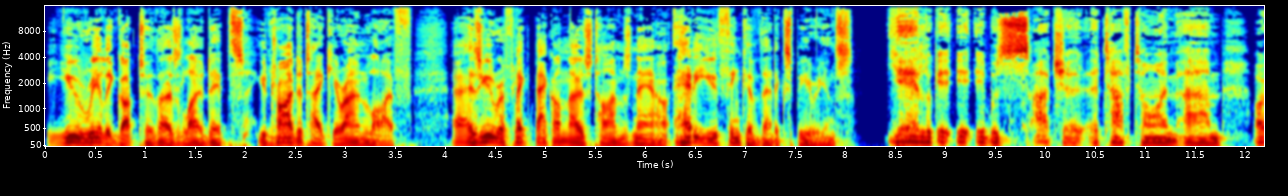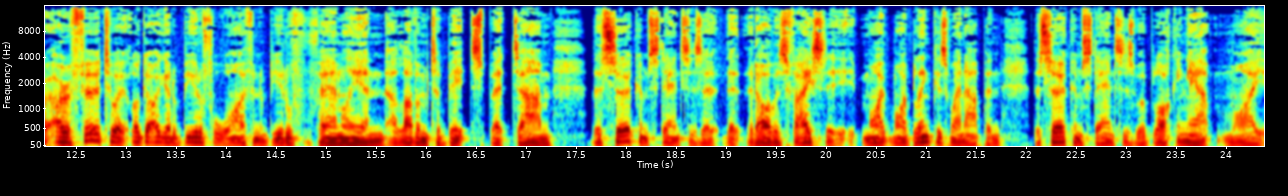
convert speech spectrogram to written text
You really got to those low depths. You yeah. tried to take your own life. Uh, as you reflect back on those times now, how do you think of that experience? Yeah, look, it, it, it was such a, a tough time. Um, I, I, refer to it. Look, I got a beautiful wife and a beautiful family, and I love them to bits. But um, the circumstances that, that, that, I was faced, it, my my blinkers went up, and the circumstances were blocking out my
